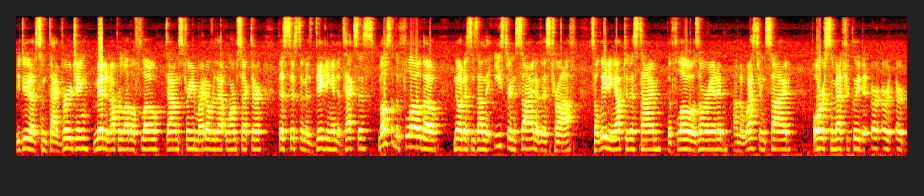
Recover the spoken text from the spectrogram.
you do have some diverging mid and upper level flow downstream right over that warm sector. This system is digging into Texas. Most of the flow, though, notice is on the eastern side of this trough. So leading up to this time, the flow was oriented on the western side or symmetrically or, or, or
